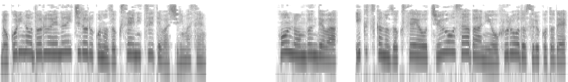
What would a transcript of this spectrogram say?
残りのドル N1 ドル個の属性については知りません。本論文では、いくつかの属性を中央サーバーにオフロードすることで、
